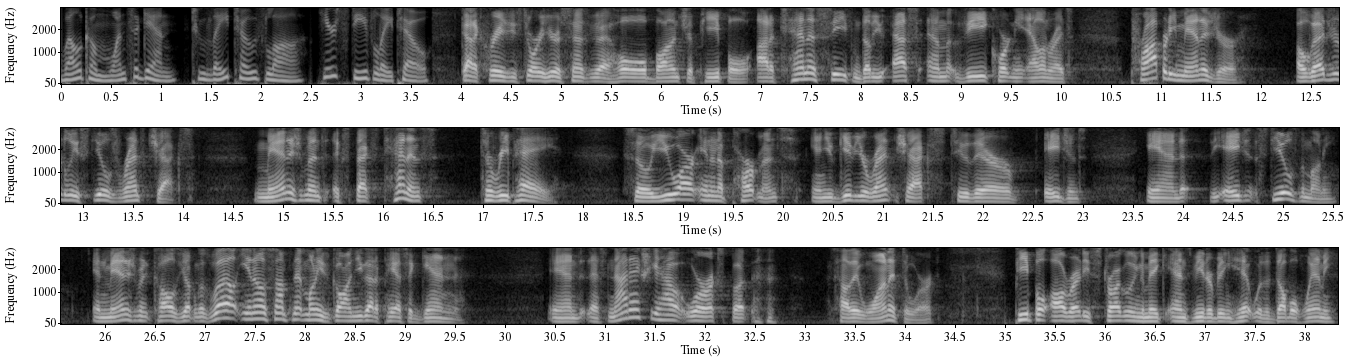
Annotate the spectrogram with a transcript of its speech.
Welcome once again to Lehto's Law. Here's Steve Lehto. Got a crazy story here sent to me by a whole bunch of people. Out of Tennessee from WSMV, Courtney Allen writes Property manager allegedly steals rent checks. Management expects tenants to repay. So you are in an apartment and you give your rent checks to their agent, and the agent steals the money, and management calls you up and goes, Well, you know something, that money's gone, you got to pay us again. And that's not actually how it works, but that's how they want it to work. People already struggling to make ends meet are being hit with a double whammy.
